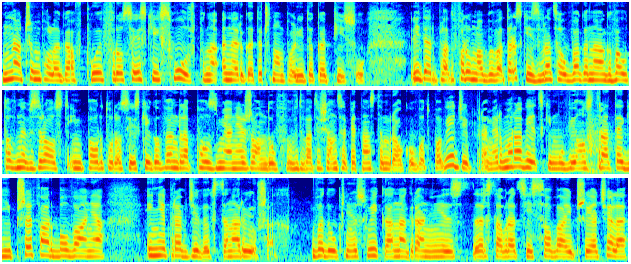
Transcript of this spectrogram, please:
na czym polega wpływ rosyjskich służb na energetyczną politykę PiSu. Lider Platformy Obywatelskiej zwraca uwagę na gwałtowny wzrost importu rosyjskiego węgla po zmianie rządów w 2015 roku. W odpowiedzi premier Morawiecki mówi o strategii przefarbowania i nieprawdziwych scenariuszach. Według Newsweeka nagranie z restauracji Sowa i Przyjaciele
